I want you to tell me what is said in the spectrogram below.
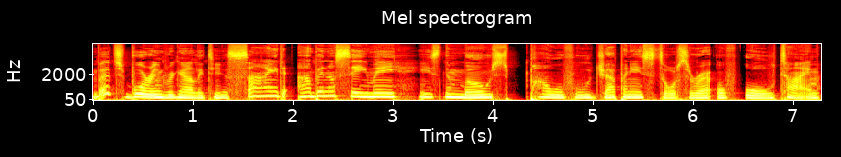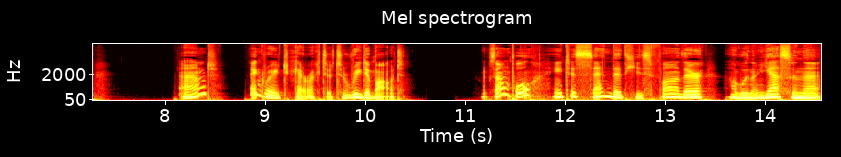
But boring reality aside, Abe no is the most powerful Japanese sorcerer of all time, and a great character to read about. For example, it is said that his father, Abe no Yasuna,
